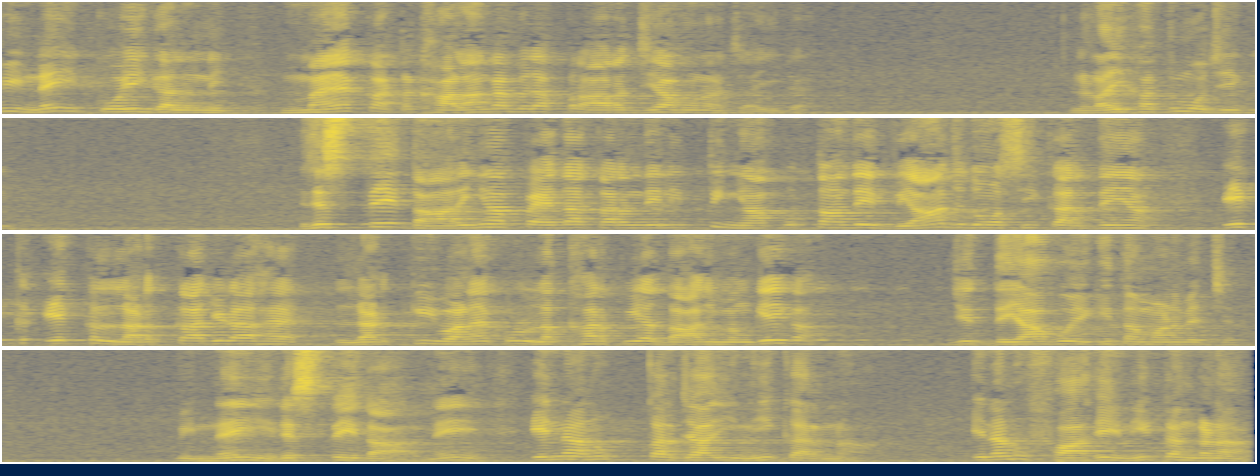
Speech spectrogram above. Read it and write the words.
ਵੀ ਨਹੀਂ, ਕੋਈ ਗੱਲ ਨਹੀਂ, ਮੈਂ ਘੱਟ ਖਾ ਲਾਂਗਾ, ਮੇਰਾ ਭਰਾ ਰੱਜਿਆ ਹੋਣਾ ਚਾਹੀਦਾ। ਲੜਾਈ ਖਤਮ ਹੋ ਜੇਗੀ ਰਿਸ਼ਤੇਦਾਰੀਆਂ ਪੈਦਾ ਕਰਨ ਦੇ ਲਈ ਧੀਆਂ ਪੁੱਤਾਂ ਦੇ ਵਿਆਹ ਜਦੋਂ ਅਸੀਂ ਕਰਦੇ ਆ ਇੱਕ ਇੱਕ ਲੜਕਾ ਜਿਹੜਾ ਹੈ, ਲੜਕੀ ਵਾਲਿਆਂ ਕੋਲ ਲੱਖਾਂ ਰੁਪਇਆ ਦਾਜ ਮੰਗੇਗਾ। ਜੇ ਦਇਆ ਹੋਏਗੀ ਤਾਂ ਮਨ ਵਿੱਚ ਵੀ ਨਹੀਂ, ਰਿਸ਼ਤੇਦਾਰ ਨੇ, ਇਹਨਾਂ ਨੂੰ ਕਰਜ਼ਾਈ ਨਹੀਂ ਕਰਨਾ, ਇਹਨਾਂ ਨੂੰ ਫਾਹੇ ਨਹੀਂ ਟੰਗਣਾ,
